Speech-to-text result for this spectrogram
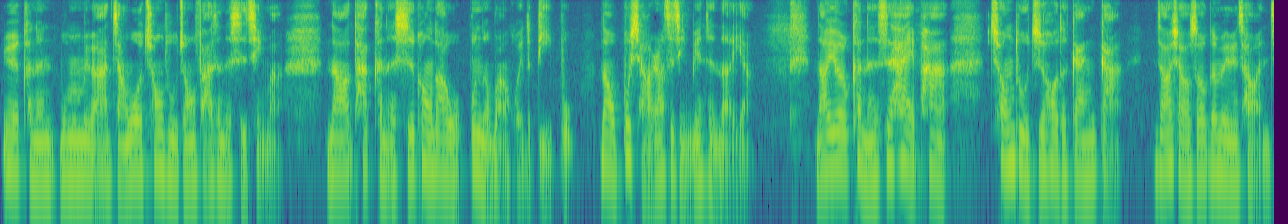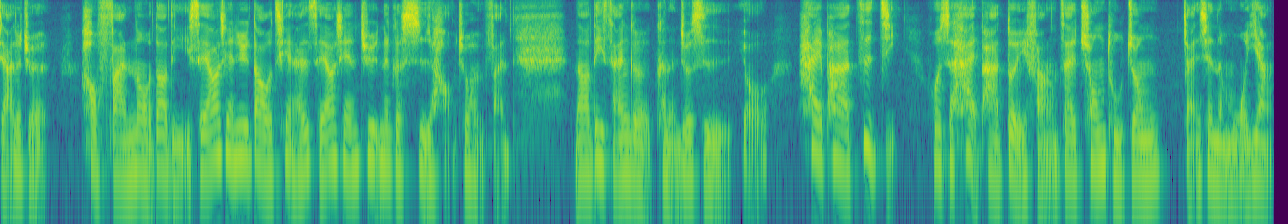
因为可能我们没有办法掌握冲突中发生的事情嘛。然后它可能失控到我不能挽回的地步，那我不想要让事情变成那样。然后也有可能是害怕冲突之后的尴尬，你知道小时候跟妹妹吵完架就觉得好烦哦，到底谁要先去道歉，还是谁要先去那个示好，就很烦。然后第三个可能就是有害怕自己，或是害怕对方在冲突中展现的模样，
